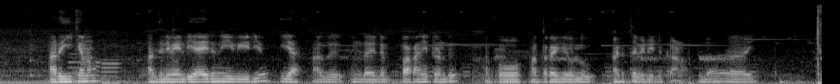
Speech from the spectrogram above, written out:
അറിയിക്കണം. അതിനുവേണ്ടിയായിരുന്നു ഈ വീഡിയോ. യാ അത് എന്തായാലും പറഞ്ഞിട്ടുണ്ട്. അപ്പോൾ അത്രയൊക്കെ ഉള്ളൂ. അടുത്ത വീഡിയോയിൽ കാണാം. ബൈ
